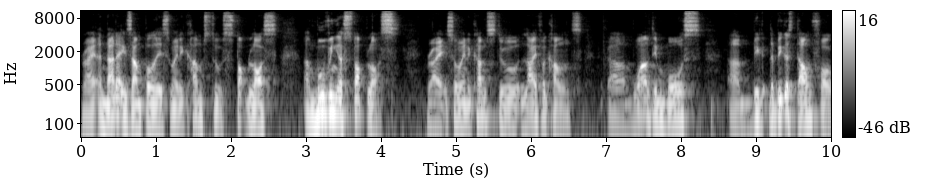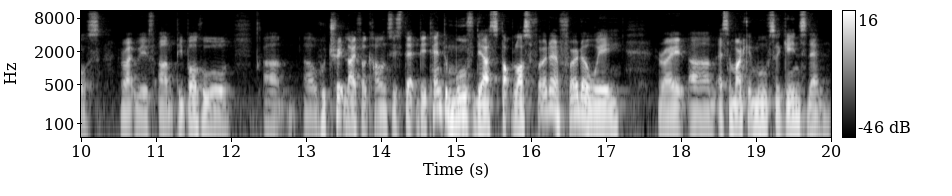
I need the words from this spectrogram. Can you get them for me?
right? Another example is when it comes to stop loss, uh, moving a stop loss, right? So when it comes to live accounts, um, one of the most, um, big, the biggest downfalls, right, with um, people who um, uh, who trade live accounts is that they tend to move their stop loss further and further away, right, um, as the market moves against them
